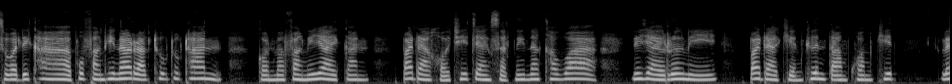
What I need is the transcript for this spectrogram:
สวัสดีค่ะ ผู้ฟังที่น่ารักทุกทุกท่าน ก่อนมาฟังนิยายกัน ป้าดาขอชี้แจงสักนิดนะคะว่า นิยายเรื่องนี้ป้าดาเขียนขึ้นตามความคิด และ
